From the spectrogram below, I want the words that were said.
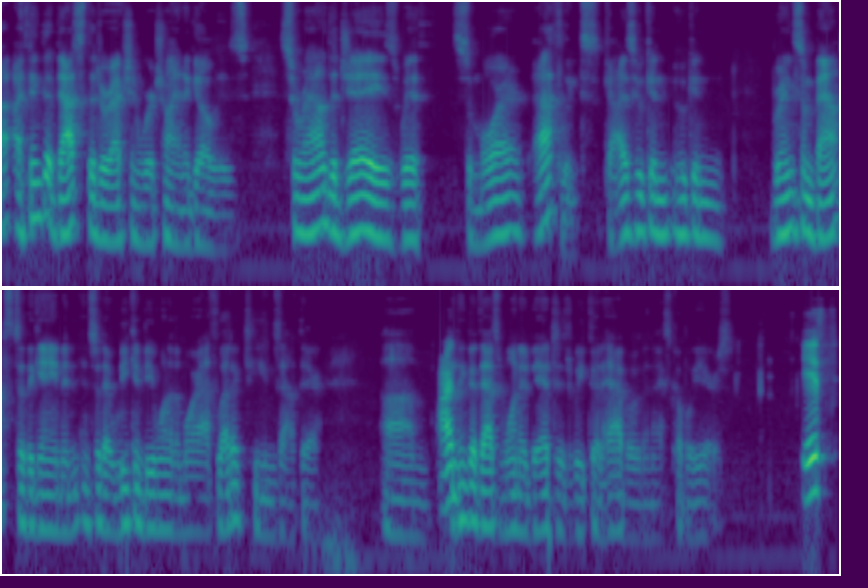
I, think that that's the direction we're trying to go is surround the Jays with some more athletes, guys who can who can bring some bounce to the game, and, and so that we can be one of the more athletic teams out there. Um, I think that that's one advantage we could have over the next couple of years. if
